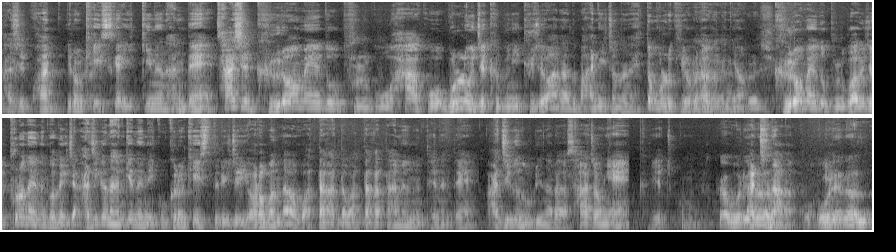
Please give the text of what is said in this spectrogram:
다시 관 이런 네. 케이스가 있기는 한데 사실 그럼에도 불구하고 물론 이제 그분이 규제 완화도 많이 저는 했던 걸로 기억을 네, 하거든요. 그렇지. 그럼에도 불구하고 이제 풀어내는 거는 이제 아직은 한계는 있고 그런 케이스들이 이제 여러 번 나오고 왔다 갔다 왔다 갔다 하면 되는데 아직은 우리나라 사정에 그게 조금 그러니까 우리는 많지는 않았고 예. 우리는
